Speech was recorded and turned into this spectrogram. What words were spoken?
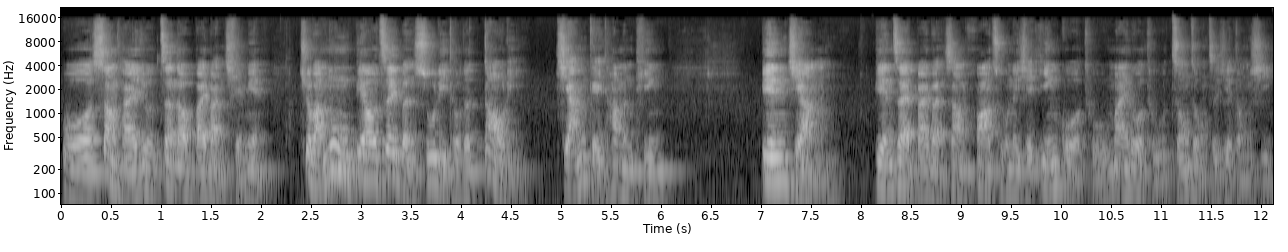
我上台就站到白板前面，就把《目标》这本书里头的道理讲给他们听，边讲边在白板上画出那些因果图、脉络图，种种这些东西。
